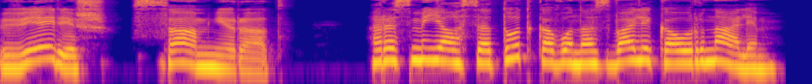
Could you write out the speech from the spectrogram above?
«Веришь? Сам не рад!» Рассмеялся тот, кого назвали Каурналем.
